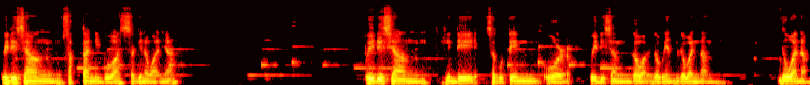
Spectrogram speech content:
Pwede siyang saktan ni Boaz sa ginawa niya. Pwede siyang hindi sagutin or pwede siyang gawa, gawin gawan ng gawa ng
